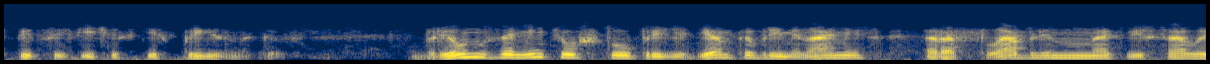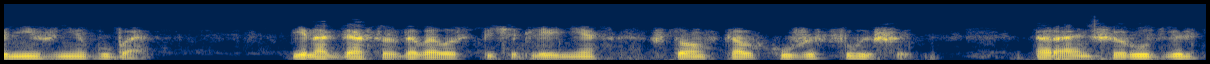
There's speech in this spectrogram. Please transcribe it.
специфических признаков — Брюн заметил, что у президента временами расслабленно отвисала нижняя губа. Иногда создавалось впечатление, что он стал хуже слышать. Раньше Рузвельт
